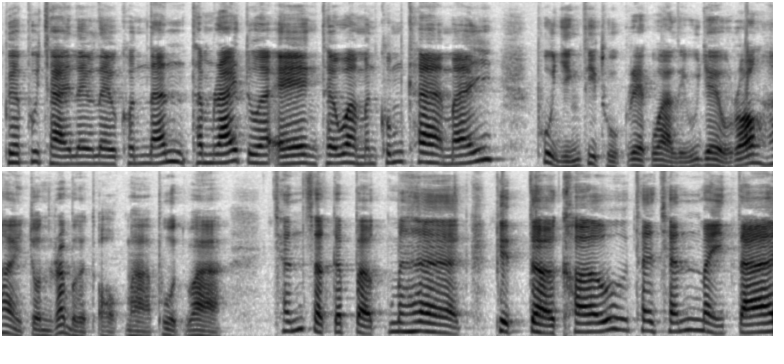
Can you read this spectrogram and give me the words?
เพื่อผู้ชายเลวๆคนนั้นทำร้ายตัวเอง เธอว่ามันคุ้มค่าไหม ผู้หญิงที่ถูกเรียกว่าหลิวเยวร้องไห้จนระเบิดออกมาพูดว่า ฉันสกปรกมาก ผิดต่อเขา ถ้าฉันไม่ตาย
